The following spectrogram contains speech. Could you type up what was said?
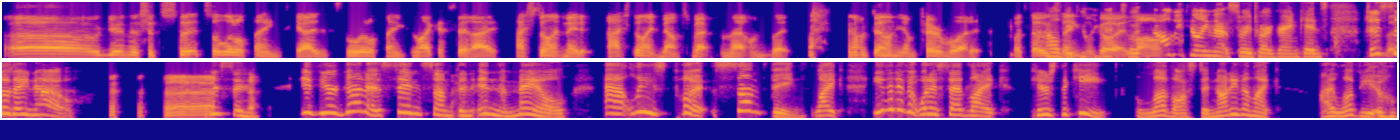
Oh goodness, it's it's the little things, guys. It's the little things. And like I said, I I still ain't made it. I still ain't bounced back from that one. But I'm mm. telling you, I'm terrible at it. But those I'll things will go that a story- long. I'll be telling that story to our grandkids just so they know. Listen, if you're gonna send something in the mail, at least put something. Like, even if it would have said, like, here's the key, love Austin, not even like, I love you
